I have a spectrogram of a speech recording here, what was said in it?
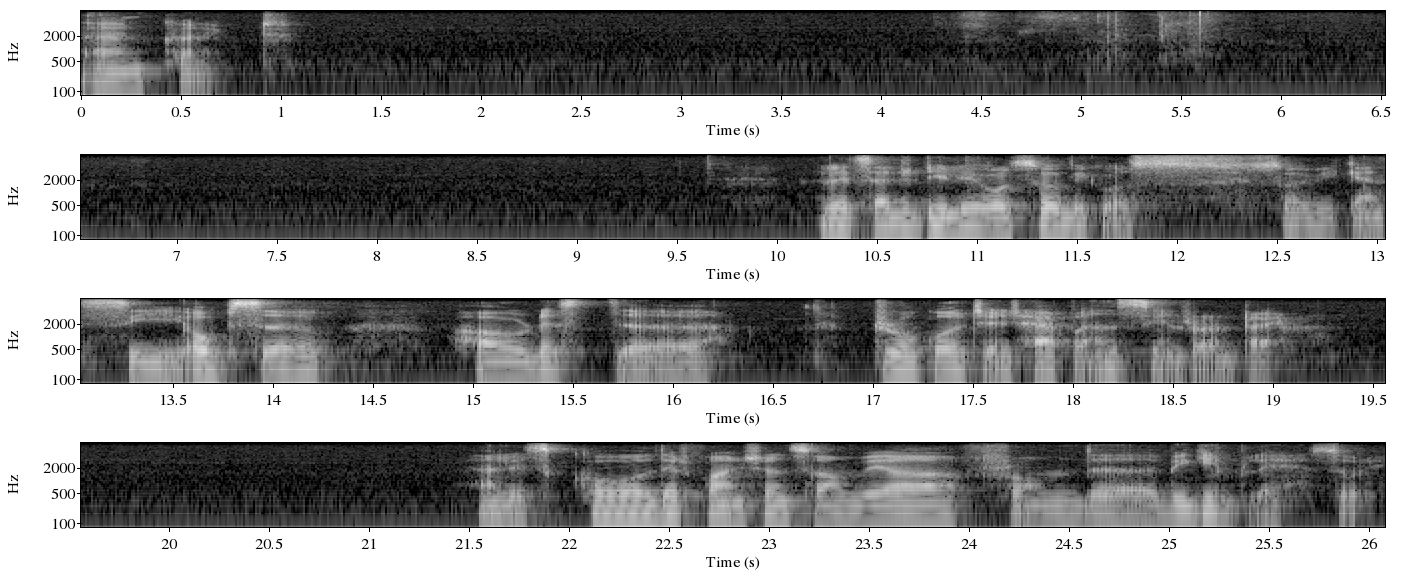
and connect let's add a delay also because so we can see observe how does the draw call change happens in runtime. And let's call that function somewhere from the begin play sorry.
